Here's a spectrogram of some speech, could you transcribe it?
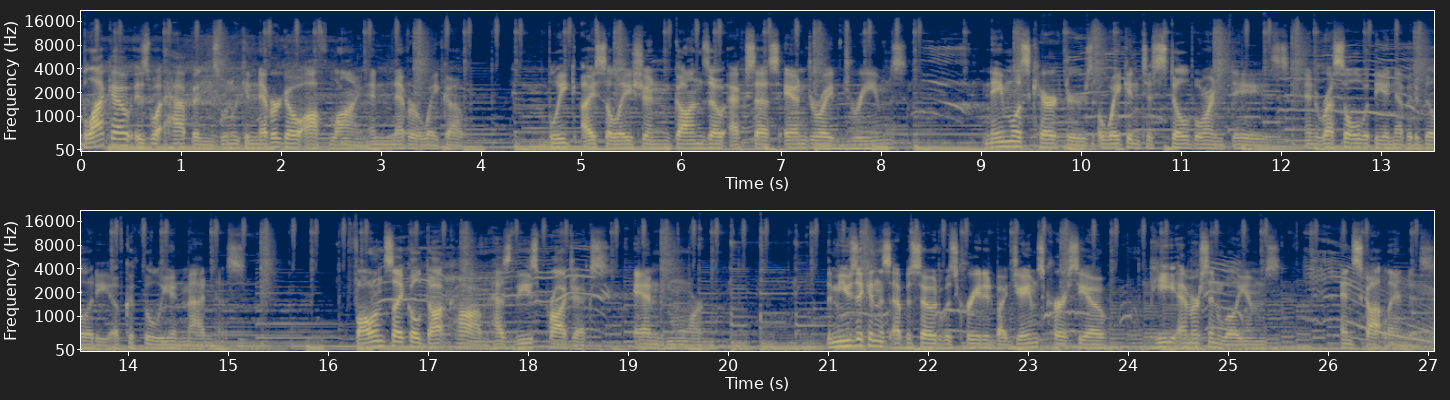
Blackout is what happens when we can never go offline and never wake up. Bleak isolation, gonzo excess android dreams. Nameless characters awaken to stillborn days and wrestle with the inevitability of Cthulian madness. FallenCycle.com has these projects and more. The music in this episode was created by James Curcio, P. Emerson Williams, and Scott Landis.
